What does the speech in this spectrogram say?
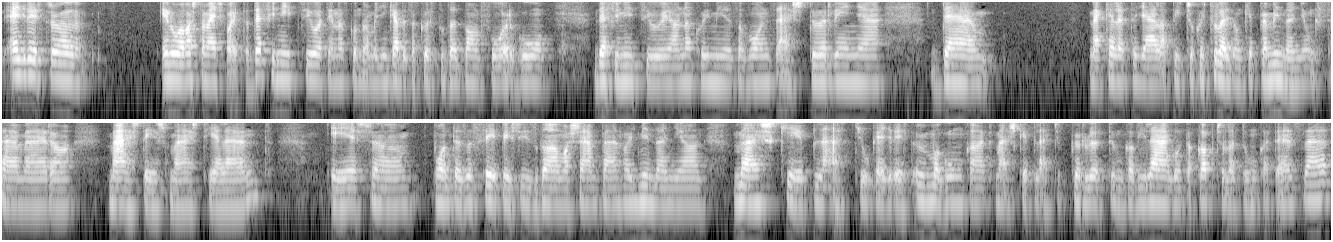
egyrésztről én olvastam egyfajta definíciót, én azt gondolom, hogy inkább ez a köztudatban forgó definíciója annak, hogy mi ez a vonzás törvénye, de meg kellett, hogy állapítsuk, hogy tulajdonképpen mindannyiunk számára mást és mást jelent, és pont ez a szép és izgalmas ebben, hogy mindannyian másképp látjuk egyrészt önmagunkat, másképp látjuk körülöttünk a világot, a kapcsolatunkat ezzel,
